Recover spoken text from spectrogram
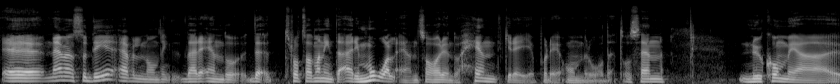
Eh, nej men så det är väl någonting där det ändå, det, trots att man inte är i mål än så har det ändå hänt grejer på det området. Och sen, nu kommer jag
